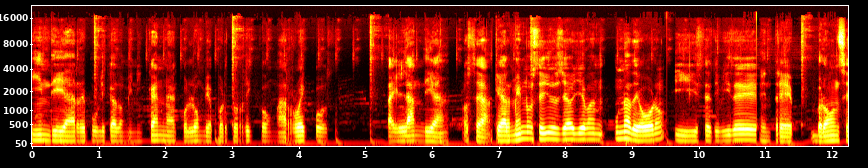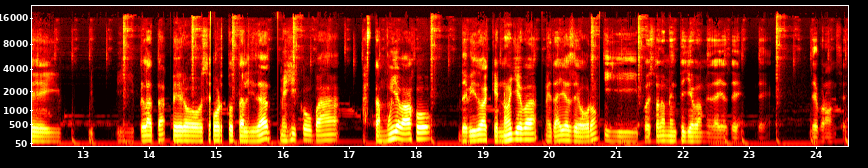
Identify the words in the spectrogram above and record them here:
India, República Dominicana, Colombia, Puerto Rico, Marruecos, Tailandia. O sea, que al menos ellos ya llevan una de oro y se divide entre bronce y, plata. Pero por totalidad, México va hasta muy abajo debido a que no lleva medallas de oro y pues solamente lleva medallas de, de bronce.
